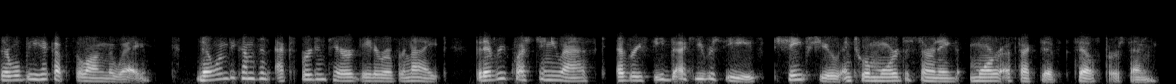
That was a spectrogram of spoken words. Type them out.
there will be hiccups along the way. No one becomes an expert interrogator overnight, but every question you ask, every feedback you receive, shapes you into a more discerning, more effective salesperson.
